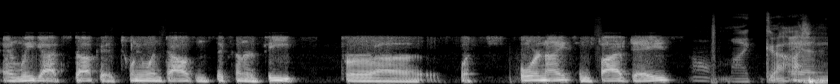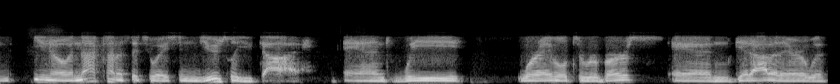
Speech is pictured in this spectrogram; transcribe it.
and we got stuck at 21,600 feet for uh, what four nights and five days. Oh my god! And you know, in that kind of situation, usually you die, and we were able to reverse and get out of there with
